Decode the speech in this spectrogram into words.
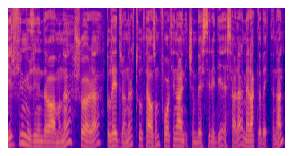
Bir film müziğinin devamını şu ara Blade Runner 2049 için bestelediği eserler merakla beklenen,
